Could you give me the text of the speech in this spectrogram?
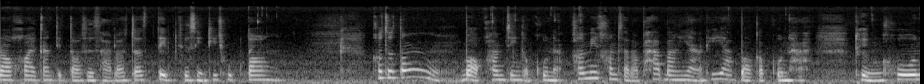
รอคอยการติดต่อสื่อสารแล้วจะติดคือสิ่งที่ถูกต้อง เขาจะต้องบอกความจริงกับคุณอะเขามีคำสารภาพบางอย่างที่อยากบอกกับคุณค่ะ ถึงคุณ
